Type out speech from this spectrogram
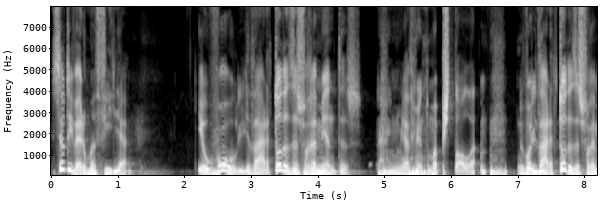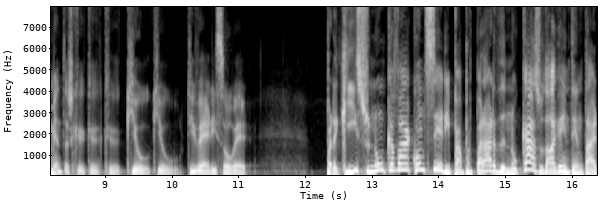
se eu tiver uma filha, eu vou-lhe dar todas as ferramentas, nomeadamente uma pistola, vou-lhe dar todas as ferramentas que, que, que, que, eu, que eu tiver e souber para que isso nunca vá acontecer e para preparar de, no caso de alguém tentar,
